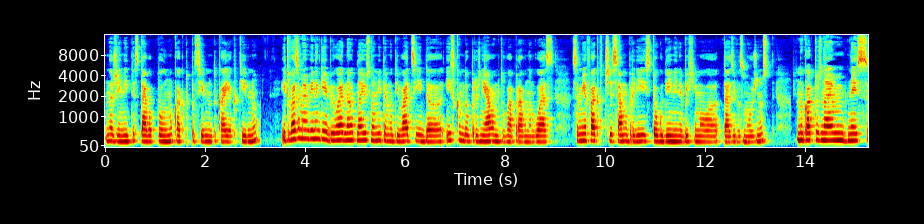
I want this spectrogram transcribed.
на жените става пълно, както пасивно, така и активно. И това за мен винаги е била една от най-основните мотивации да искам да упражнявам това право на глас. Самия факт, че само преди 100 години не бих имала тази възможност. Но както знаем, днес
